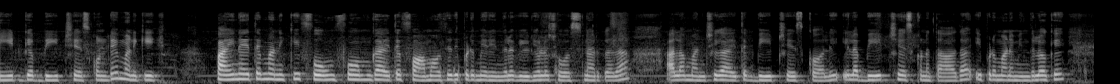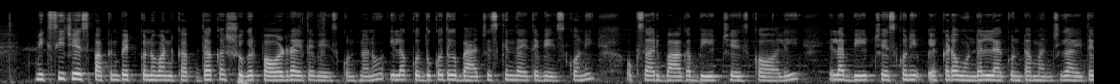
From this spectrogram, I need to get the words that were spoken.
నీట్గా బీట్ చేసుకుంటే మనకి పైన అయితే మనకి ఫోమ్ ఫోమ్గా అయితే ఫామ్ అవుతుంది. ఇప్పుడు మీరు ఇందులో వీడియోలో చూస్తున్నారు కదా. అలా మంచిగా అయితే బీట్ చేసుకోవాలి. ఇలా బీట్ చేసుకున్న తర్వాత ఇప్పుడు మనం ఇందులోకి మిక్సీ చేసి పక్కన పెట్టుకున్న వన్ కప్ దాకా షుగర్ పౌడర్ అయితే వేసుకుంటున్నాను. ఇలా కొద్ది కొద్దిగా బ్యాచెస్ కింద అయితే వేసుకొని ఒకసారి బాగా బీట్ చేసుకోవాలి. ఇలా బీట్ చేసుకొని ఎక్కడ ఉండలు లేకుండా మంచిగా అయితే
